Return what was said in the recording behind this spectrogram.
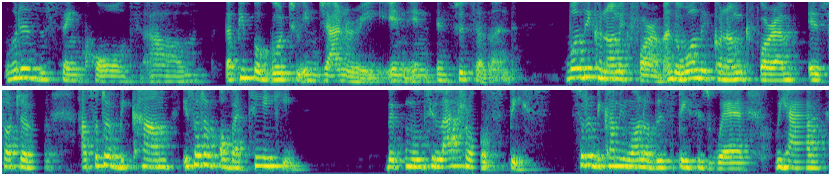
what is this thing called um, that people go to in January in, in, in Switzerland? World Economic Forum, and the World Economic Forum is sort of has sort of become is sort of overtaking the multilateral space, sort of becoming one of the spaces where we have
